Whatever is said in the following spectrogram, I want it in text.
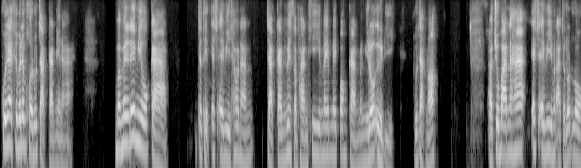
พูดง่ายคือไม่ได้คนรู้จักกันเนี่ยนะฮะมันไม่ได้มีโอกาส จะติด HIV เท่านั้น จากการมีเพศสัมพันธ์ที่ไม่ไม่ป้องกันมันมีโรคอื่นอีก รู้จักเนาะปัจจุบันนะฮะ HIV มันอาจจะลดลง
